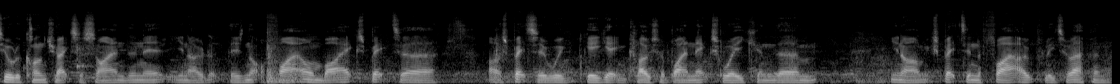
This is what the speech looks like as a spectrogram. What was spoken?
until the contracts are signed and it, you know there's not a fight on, but I expect uh, I expect to be getting closer by next week, and um, you know I'm expecting the fight hopefully to happen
